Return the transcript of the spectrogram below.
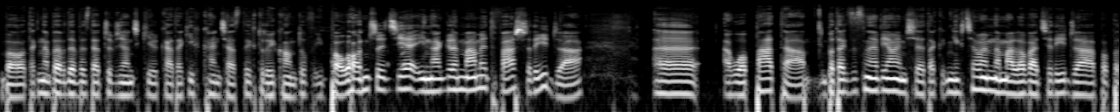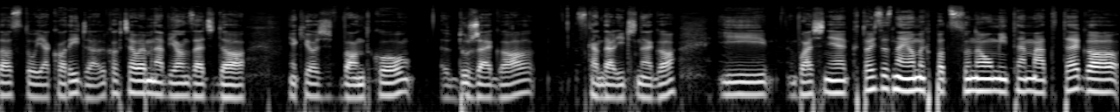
bo tak naprawdę wystarczy wziąć kilka takich kanciastych trójkątów i połączyć je i nagle mamy twarz Ridge'a. E, a łopata, bo tak zastanawiałem się, tak nie chciałem namalować Ridge'a po prostu jako Ridge'a, tylko chciałem nawiązać do jakiegoś wątku dużego, skandalicznego i właśnie ktoś ze znajomych podsunął mi temat tego,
